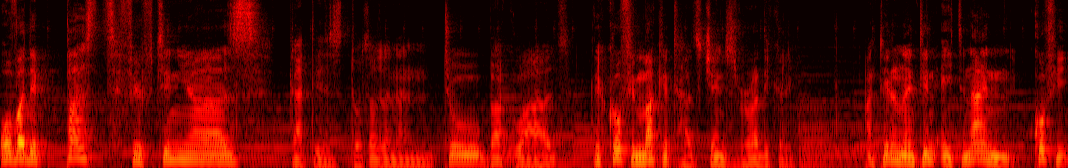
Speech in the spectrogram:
Over the past 15 years, that is 2002 backwards, the coffee market has changed radically. Until 1989, coffee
